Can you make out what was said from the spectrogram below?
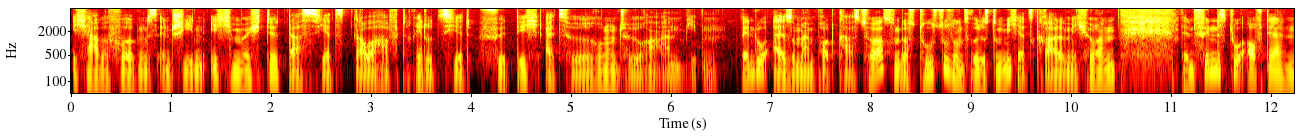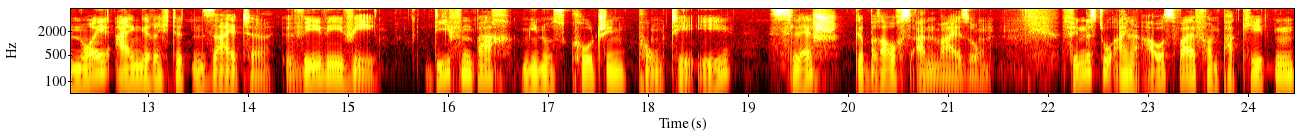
Ich habe Folgendes entschieden. Ich möchte das jetzt dauerhaft reduziert für dich als Hörerinnen und Hörer anbieten. Wenn du also meinen Podcast hörst, und das tust du, sonst würdest du mich jetzt gerade nicht hören, dann findest du auf der neu eingerichteten Seite www.diefenbach-coaching.de slash Gebrauchsanweisung findest du eine Auswahl von Paketen,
